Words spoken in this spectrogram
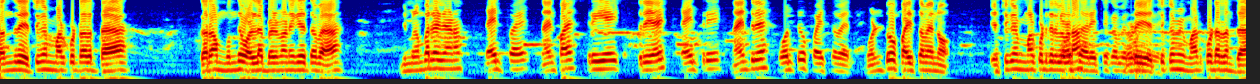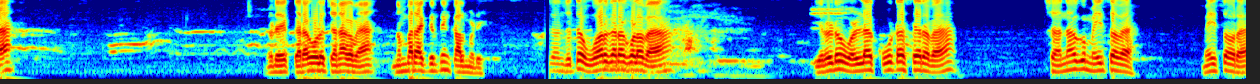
ಬಂದ್ರೆ ಹೆಚ್ಚು ಕಮ್ಮಿ ಮಾಡ್ಕೊಟ್ಟಾರಂತೆ ಕರ ಮುಂದೆ ಒಳ್ಳೆ ಬೆಳವಣಿಗೆ ಐತವೆ ನಿಮ್ ನಂಬರ್ ಹೇಳಿ ಅಣ್ಣ. Nine five nine five three eight three eight nine three nine three one two five seven. One two five seven. ಹೆಚ್ಚು ಕಮ್ಮಿ ಮಾಡ್ಕೊಡ್ತೀರಲ್ಲ ಸರ್ ಹೆಚ್ಚು ಕಮ್ಮಿ ನೋಡಿ ಹೆಚ್ಚು ಕಮ್ಮಿ ಮಾಡ್ಕೊಡಾರಂತ ನೋಡಿ ಕರಗಳು ಚೆನ್ನಾಗವೆ. ನಂಬರ್ ಹಾಕಿರ್ತೀನಿ ಕಾಲ್ ಮಾಡಿ. ನನ್ ಜೊತೆ ಓರ್ ಕರಗಳವೆ. ಎರಡು ಒಳ್ಳೆ ಕೂಟ ಸೇರವೆ. ಚೆನ್ನಾಗೂ ಮೇಯ್ಸವೆ. ಮೇಯ್ಸವ್ರೆ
